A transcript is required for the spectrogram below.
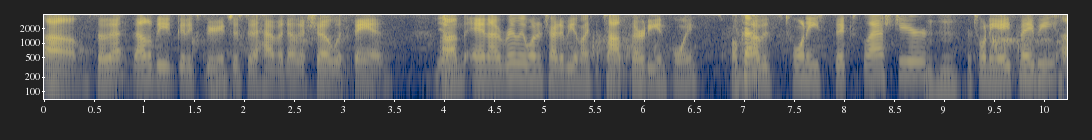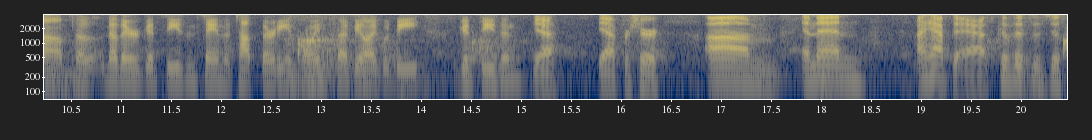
Um, so that that'll be a good experience just to have another show with fans. Yep. Um, and I really want to try to be in like the top 30 in points. Okay. I was 26th last year, or 28th maybe. Um, so another good season, staying in the top 30 in points. I feel like would be a good season. Yeah, yeah, for sure. Um, and then I have to ask because this is just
